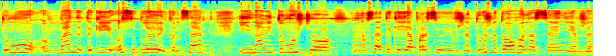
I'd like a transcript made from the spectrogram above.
Тому в мене такий особливий концерт. І навіть тому, що все-таки я працюю вже дуже довго на сцені, я вже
